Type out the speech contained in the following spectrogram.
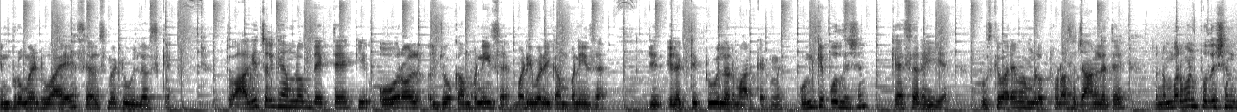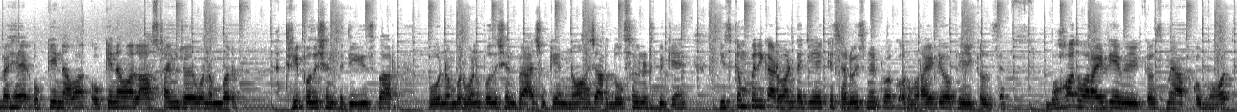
इंप्रूवमेंट हुआ है सेल्स में टू व्हीलर्स के। तो आगे चल के हम लोग देखते हैं कि ओवरऑल जो कंपनीज़ है बड़ी बड़ी कंपनीज़ है, जिस इलेक्ट्रिक टू व्हीलर मार्केट में, उनकी पोजीशन कैसे रही है? उसके बारे में हम लोग थोड़ा सा जान लेते हैं। तो नंबर वन पोजीशन पे है ओकीनावा। ओकीनावा लास्ट टाइम जो है वो नंबर थ्री पोजीशन पे थी। इस बार वो नंबर वन पोजीशन पे आ चुके हैं। नौ हज़ार दो सौ यूनिट्स बिके हैं। इस कंपनी का एडवांटेज ये है कि सर्विस नेटवर्क और वैरायटी ऑफ़ व्हीकल्स है। बहुत वैरायटी है व्हीकल्स में आपको बहुत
